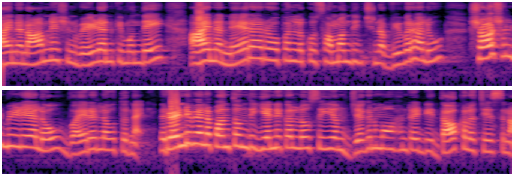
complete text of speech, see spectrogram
ఆయన నామినేషన్ వేయడానికి ముందే ఆయన నేరారోపణలకు సంబంధించిన వివరాలు సోషల్ మీడియాలో వైరల్ అవుతున్నాయి. రెండు వేల పంతొమ్మిది ఎన్నికల్లో సీఎం జగన్మోహన్ రెడ్డి దాఖలు చేసిన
